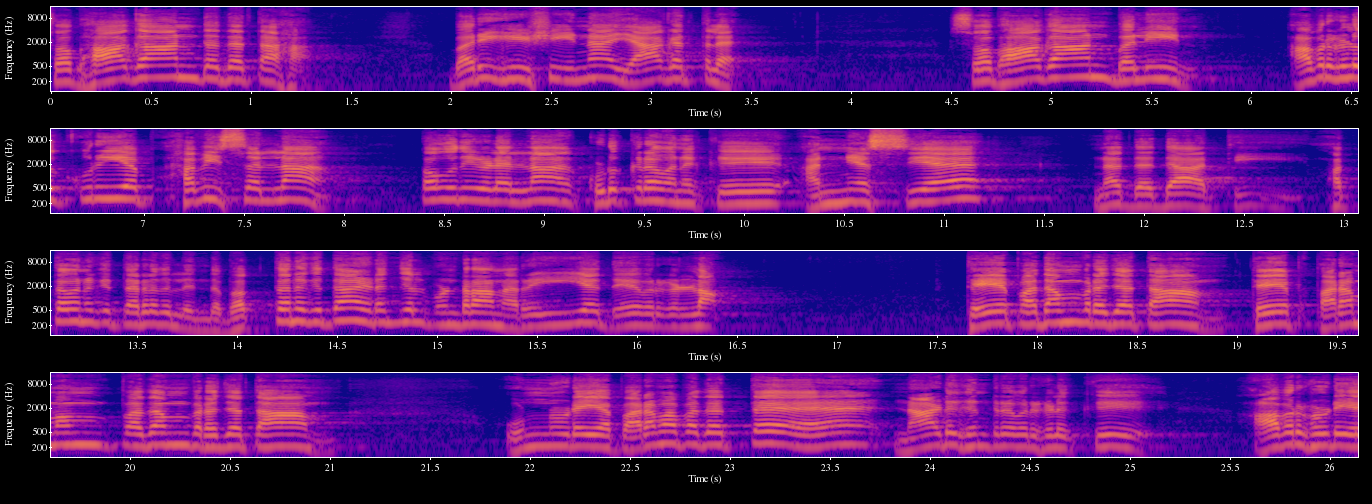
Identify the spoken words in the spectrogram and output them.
ஸ்வபாகான் ததத்தா பரிஹிஷின்னா யாகத்தில். ஸ்வபாகான் பலீன். அவர்களுக்குரிய ஹவிஸ் எல்லாம் பகுதிகளெல்லாம் கொடுக்குறவனுக்கு அந்நிய ந ததாத்தி மற்றவனுக்கு தரதில்லை இந்த பக்தனுக்கு தான் இடைஞ்சல் பண்ணுறான் நிறைய தேவர்கள்லாம். தே பதம் விரஜதாம். தே பரமம் பதம் விரஜதாம். உன்னுடைய பரமபதத்தை நாடுகின்றவர்களுக்கு அவர்களுடைய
